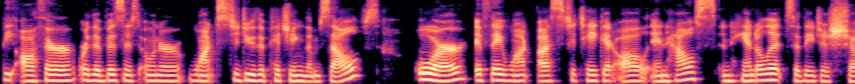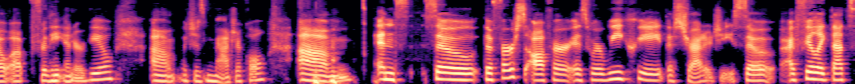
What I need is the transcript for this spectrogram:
the author or the business owner wants to do the pitching themselves or if they want us to take it all in house and handle it so they just show up for the interview um, which is magical. Um, and so the first offer is where we create the strategy. So i feel like that's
